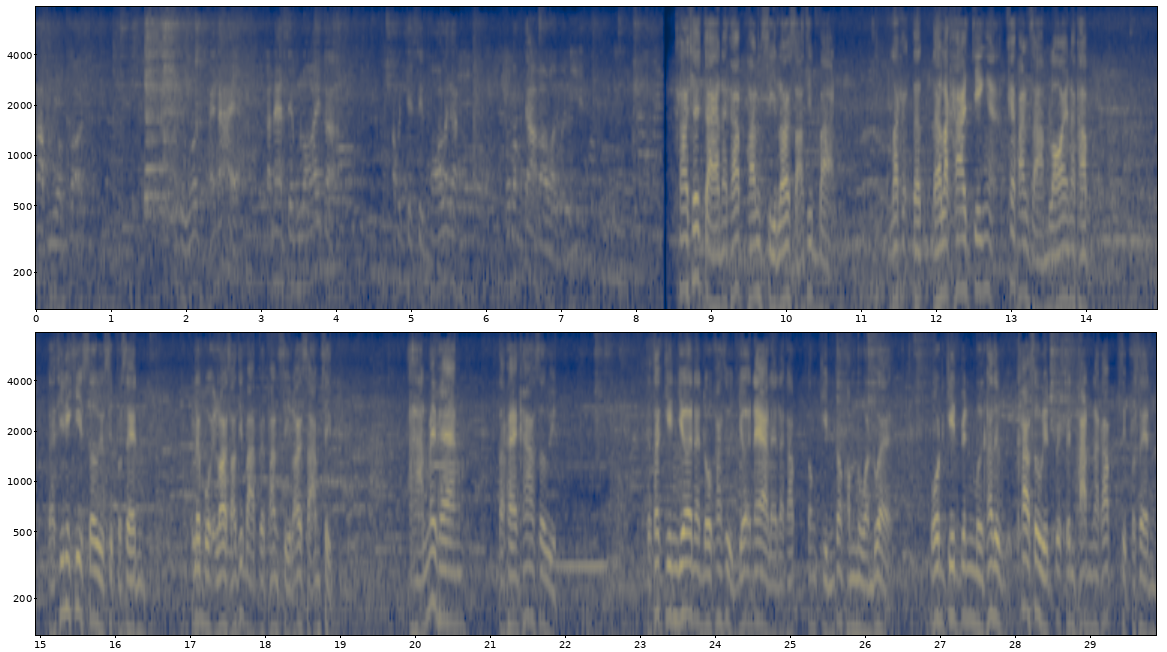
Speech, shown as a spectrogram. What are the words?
ภาพรวมก็ถือว่าใช้ได้คะแนนเต็มร้อยก็เอาไปเจ็ดสิบพอแล้วกัน เพราะบางเจ้าอร่อยกว่านี้ ค่าใช้จ่ายนะครับพันสี่ร้อยสาสิบบาทแต่แต่ราคาจริงอะแค่พันสามร้อยนะครับ แต่ที่นี่คิดเซอร์วิสสิบเปอร์เซ็นต์เลยบวกร้อยสามสิบบาทเป็นพันสี่ร้อยสามสิบอาหารไม่แพงแต่แพงค่าเซอร์วิสแต่ถ้ากินเยอะเนี่ยโดนค่าเซอร์วิสเยอะแน่เลยนะครับ ต้องกินต้องคำนวณด้วยคนกินเป็นหมื่นค่าค่าเซอร์วิสเป็นพันนะครับสิบเปอร์เซ็นต์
